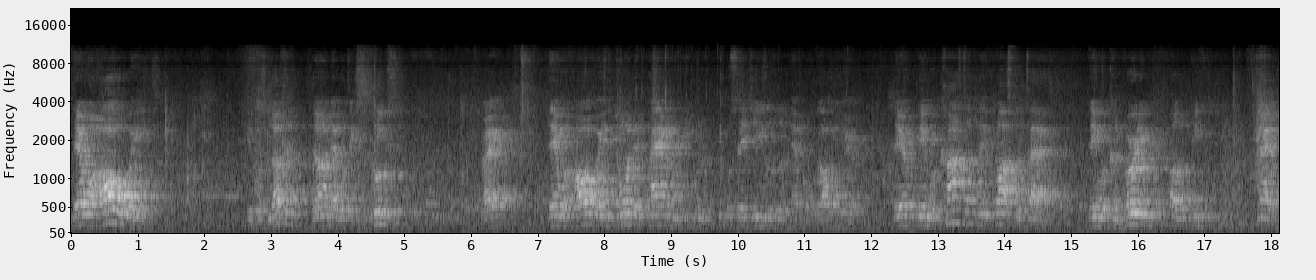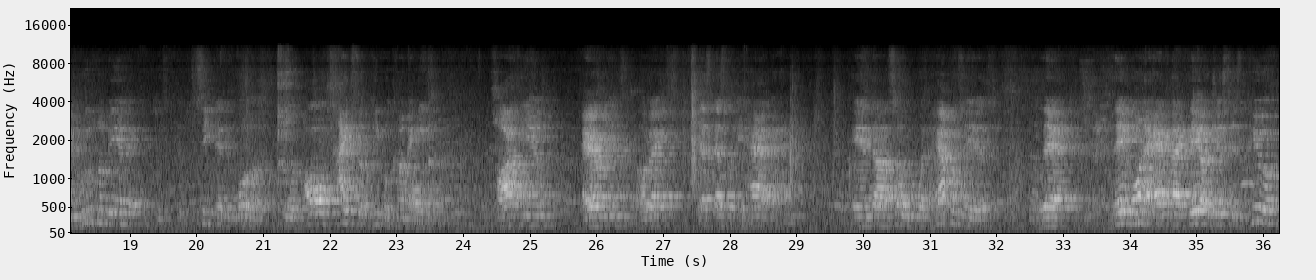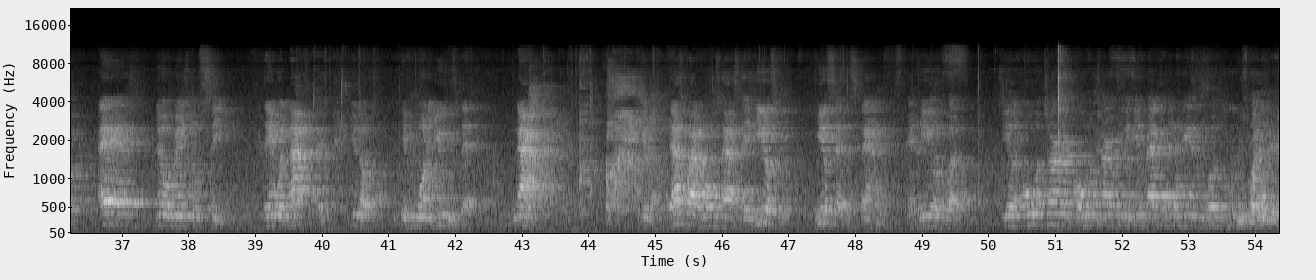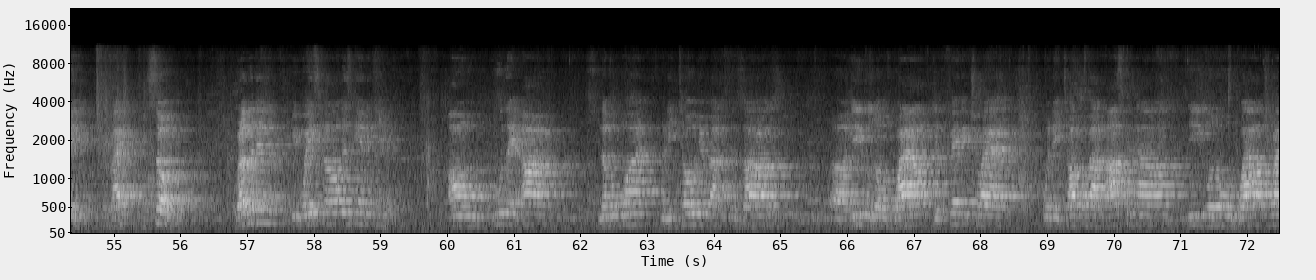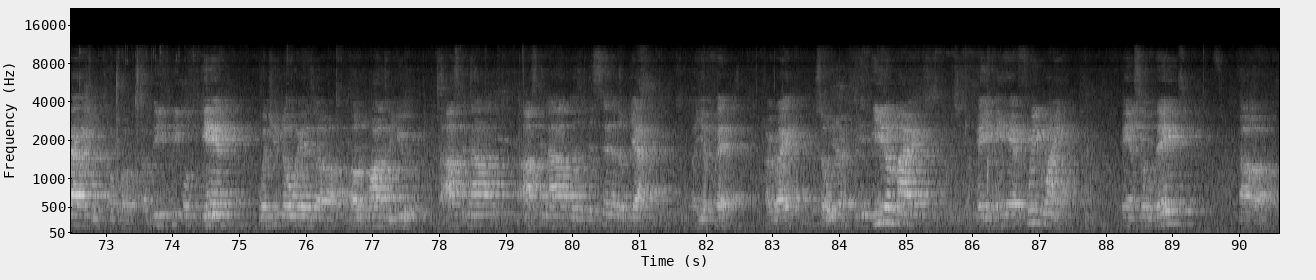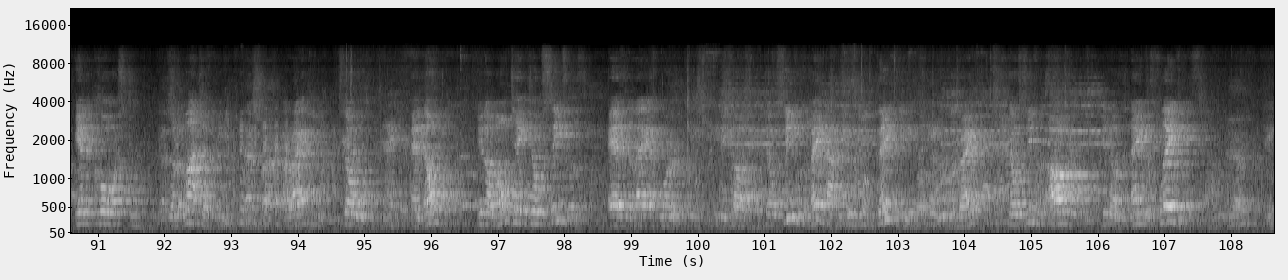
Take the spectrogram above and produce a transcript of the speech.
There were always, it was nothing done that was exclusive, right? There were always, during the time when people, people say Jesus was an emperor, God here, they, they were constantly proselytizing. They were converting other people. Now, Jerusalem being the, the seat that it was, there was all types of people coming in. Parthians, Arians, all right? That's, that's what they had behind. And uh, so what happens is that they want to act like they are just as pure as the original seed. They would not, you know, if you want to use that. Now, you know, that's why the Most High said he'll, he'll set the standard and he'll what? He'll overturn, overturn till they get back into the hands of those who's what it be, right? So, rather than be wasting all this energy on who they are, number one, when he told you about the Khazars, uh, these were those wild, Japhetic tribes. When they talk about Ashkenaz, these were those wild tribes of, of, of these people in what you know as uh, other parts of Europe. The Ashkenaz, Ashkenaz was a descendant of Japheth, uh, Japhet. All right? So, Edomites, hey, they had free reign. And so they, uh, intercourse with a bunch of people. That's right. All right? So, and don't, you know, don't take Josephus as the last word. Because Josephus may not be who you think he was, right? Josephus always, you know, his name was Flavius.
